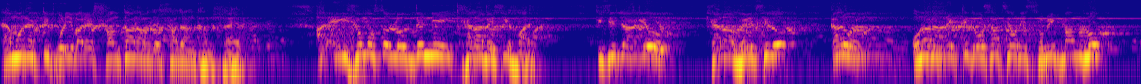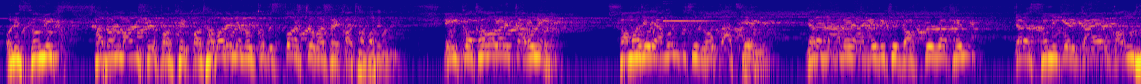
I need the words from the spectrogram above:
এমন একটি পরিবারের সন্তান আমাদের শাহজাহান খান সাহেব। আর এই সমস্ত লোকদের নিয়েই খেলা বেশি হয়। কিছুদিন আগেও খেলা হয়েছিল, কারণ ওনার আরেকটি দোষ আছে, উনি শ্রমিক বান্ধব, উনি শ্রমিক সাধারণ মানুষের পক্ষে কথা বলেন এবং খুব স্পষ্ট ভাষায় কথা বলেন। এই কথা বলার কারণে সমাজের এমন কিছু লোক আছেন, যারা নামের আগে পিছু ডক্টর রাখেন যারা শ্রমিকের গায়ের গন্ধ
